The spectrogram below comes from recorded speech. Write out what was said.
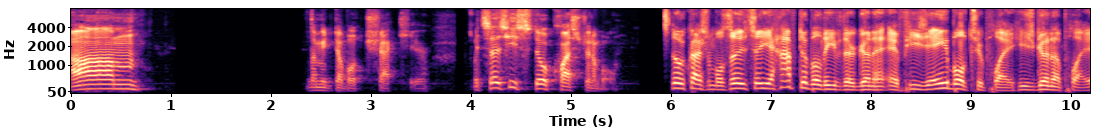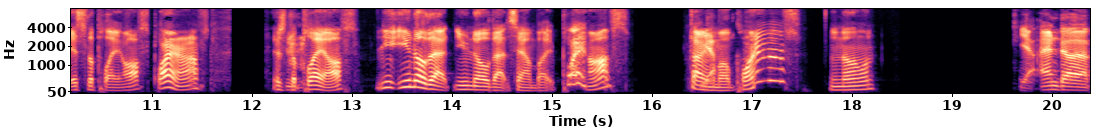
Um, let me double check here. It says he's still questionable. Still questionable. So so you have to believe they're gonna if he's able to play, he's gonna play. It's the playoffs. Playoffs. It's the Mhm. playoffs. You you know that you know that soundbite. Playoffs. Talking Yeah. about playoffs. Another one. Yeah, and uh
